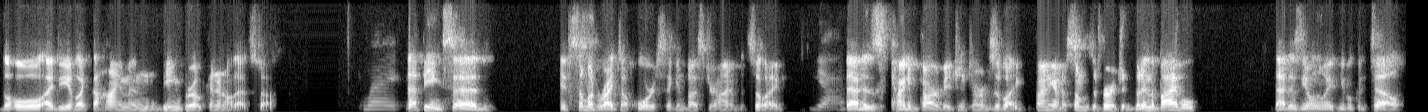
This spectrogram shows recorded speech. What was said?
the whole idea of like the hymen being broken and all that stuff. Right. That being said, if someone rides a horse, they can bust your hymen. So like Yeah. that is kind of garbage in terms of like finding out if someone's a virgin. But in the Bible, that is the only way people could tell.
